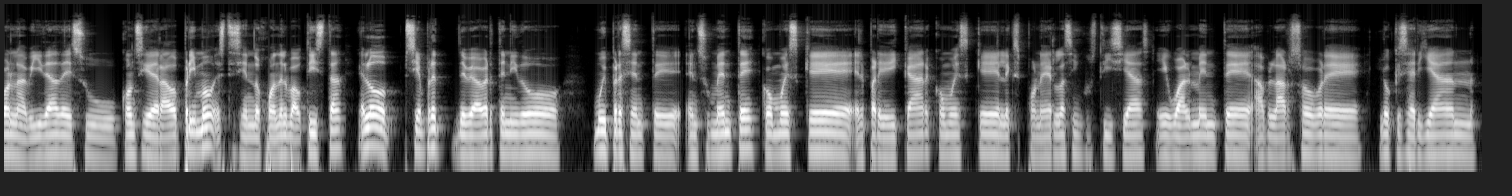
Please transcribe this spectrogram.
con la vida de su considerado primo, este siendo Juan el Bautista. Él siempre debió haber tenido muy presente en su mente, cómo es que el predicar, cómo es que el exponer las injusticias, e igualmente hablar sobre lo que serían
